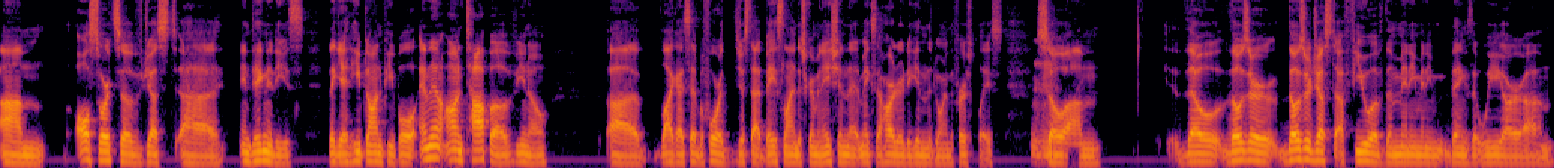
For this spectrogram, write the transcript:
um, all sorts of just uh, indignities that get heaped on people, and then on top of you know, uh, like I said before, just that baseline discrimination that makes it harder to get in the door in the first place. Mm-hmm. So, um, though those are those are just a few of the many many things that we are um,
